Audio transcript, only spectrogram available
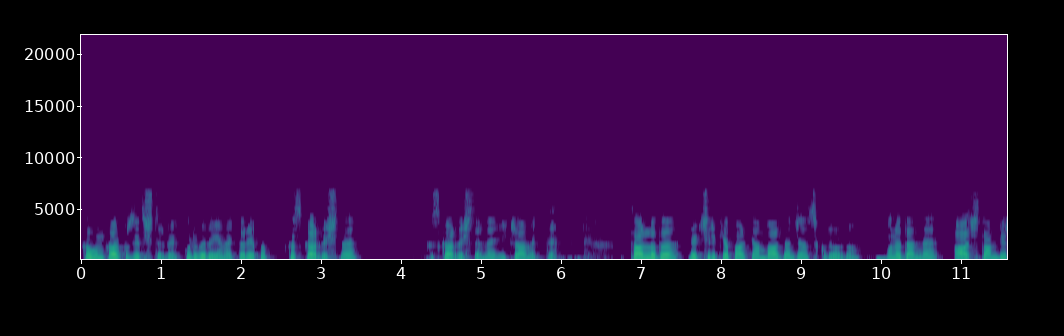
kavun karpuz yetiştirdi. Kulübede yemekler yapıp kız kardeşine kız kardeşlerine ikram etti. Tarlada bekçilik yaparken bazen canı sıkılıyordu. Bu nedenle ağaçtan bir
